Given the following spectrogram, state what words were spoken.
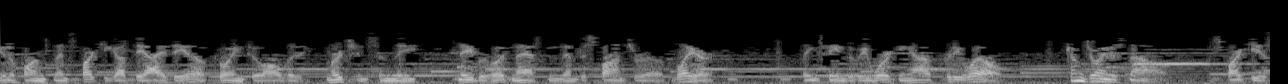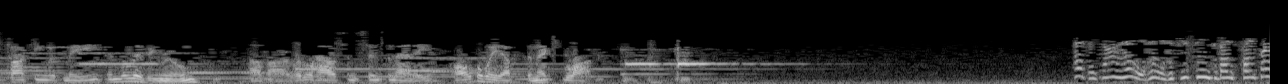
uniforms. Then Sparkie got the idea of going to all the merchants in the neighborhood and asking them to sponsor a player. Things seem to be working out pretty well. Come join us now. Sparkie is talking with me in the living room of our little house in Cincinnati, all the way up the next block. Hey, John, hey, hey, have you seen today's paper?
